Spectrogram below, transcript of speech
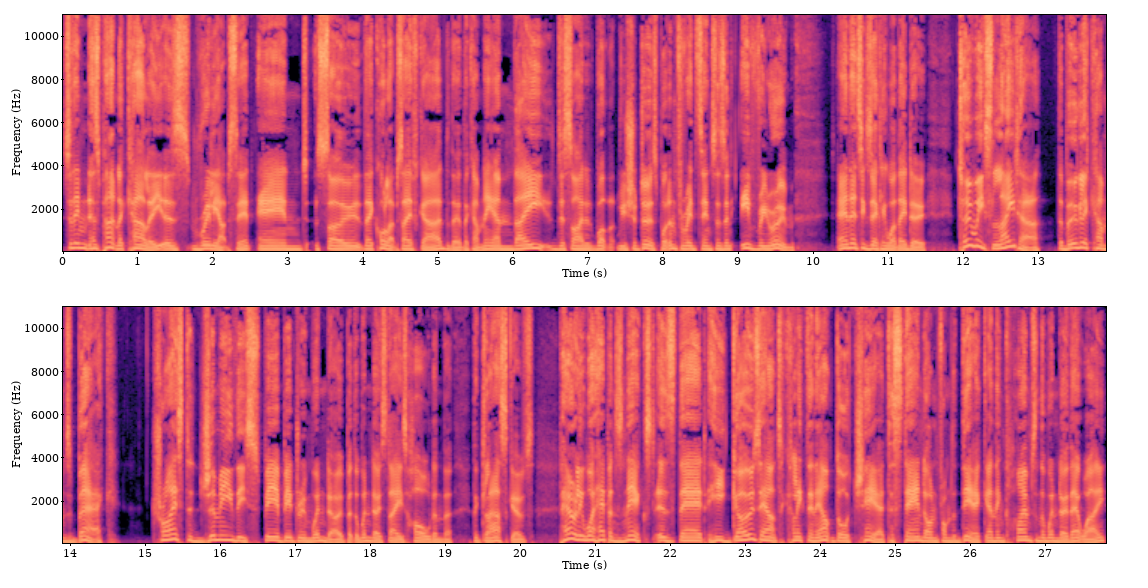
So then his partner Carly is really upset, and so they call up Safeguard, the, the company, and they decided what we should do is put infrared sensors in every room. And that's exactly what they do. Two weeks later, the burglar comes back, tries to jimmy the spare bedroom window, but the window stays hold and the, the glass gives. Apparently, what happens next is that he goes out to collect an outdoor chair to stand on from the deck and then climbs in the window that way.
